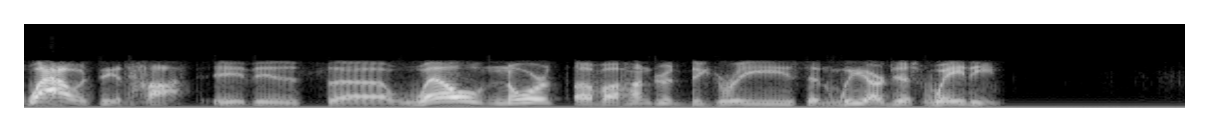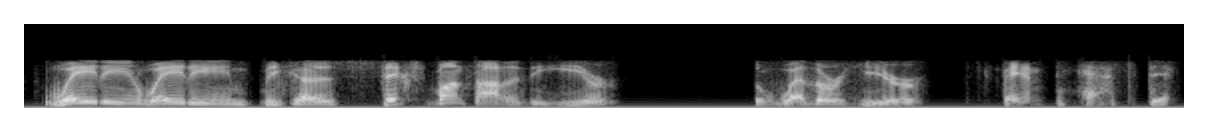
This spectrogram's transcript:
Wow, is it hot? It is uh, well north of a hundred degrees, and we are just waiting, waiting, waiting, because six months out of the year, the weather here is fantastic.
